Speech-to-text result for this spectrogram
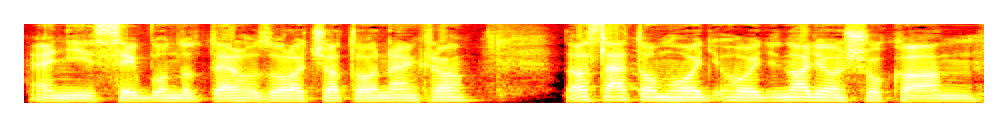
ennyi szép gondot elhozol a csatornánkra. De azt látom, hogy, hogy nagyon sokan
